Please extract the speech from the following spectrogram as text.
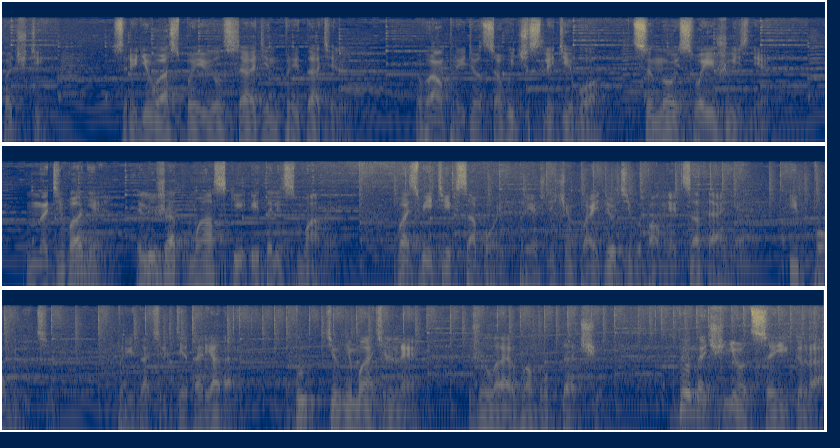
почти. Среди вас появился один предатель. Вам придется вычислить его ценой своей жизни. На диване лежат маски и талисманы. Возьмите их с собой, прежде чем пойдете выполнять задание. И помните, предатель где-то рядом. Будьте внимательны. Желаю вам удачи. Да начнется игра.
